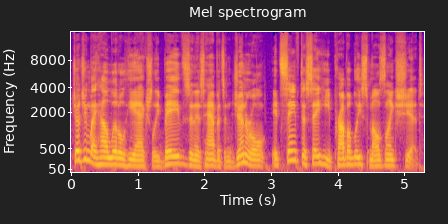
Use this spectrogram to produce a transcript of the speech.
Judging by how little he actually bathes and his habits in general, it's safe to say he probably smells like shit.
